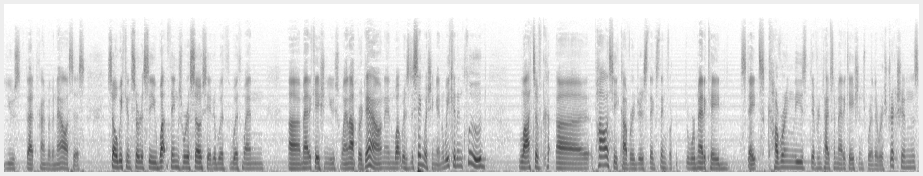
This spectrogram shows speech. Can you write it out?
use that kind of analysis. so we can sort of see what things were associated with, with when uh, medication use went up or down and what was distinguishing it. And we could include lots of uh, policy coverages, things, things like were Medicaid states covering these different types of medications, where there were restrictions.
